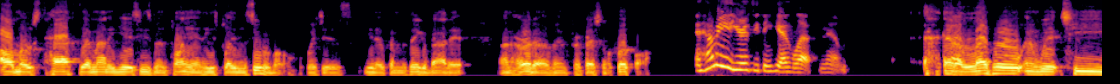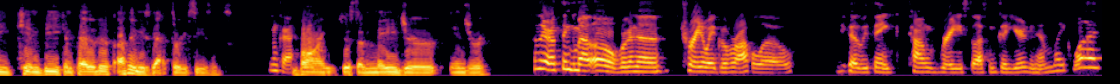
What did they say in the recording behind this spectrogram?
almost half the amount of years he's been playing. He's played in the Super Bowl, which is you know come to think about it, unheard of in professional football. And how many years do you think he has left in him? At a level in which he can be competitive, I think he's got three seasons. Okay. Barring just a major injury. So they're thinking about, oh, we're gonna trade away Garoppolo because we think Tom Brady still has some good years in him. Like, what?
